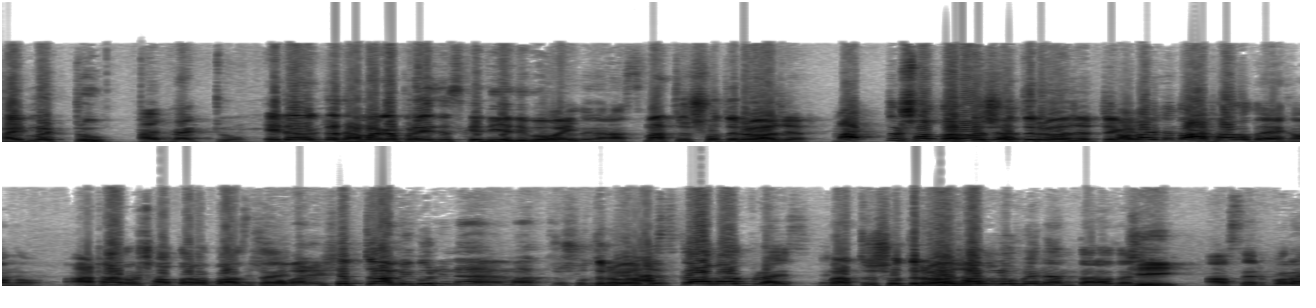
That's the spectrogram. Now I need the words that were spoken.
five mark two five mark two এটাও একটা ধামাকা প্রাইস আজকে দিয়ে দিব ভাই। কত দিবেন আজকে? মাত্র সতেরো হাজার। মাত্র সতেরো মাত্র হাজার। 17,000 টাকা। সবাই কিন্তু আঠারো দেয় এখনও। আঠারো সতেরো পাঁচ দেয়। সবার হিসাব তো আমি করি না মাত্র সতেরো হাজার। আজকে অফার প্রাইস মাত্র সতেরো হাজার। অফার লুপে নেন তাড়াতাড়ি। জি। আচ্ছা এরপরে?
